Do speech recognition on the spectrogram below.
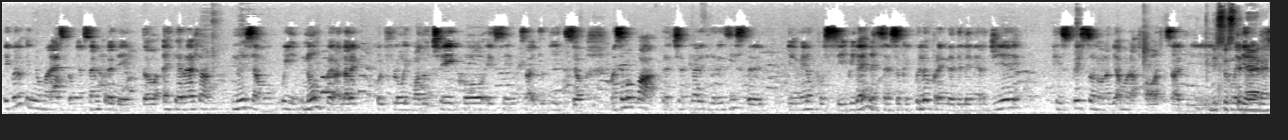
E quello che il mio maestro mi ha sempre detto è che in realtà noi siamo qui non per andare col flow in modo cieco e senza giudizio, ma siamo qua per cercare di resistere il meno possibile, nel senso che quello prende delle energie che spesso non abbiamo la forza di, di sostenere. Dire,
